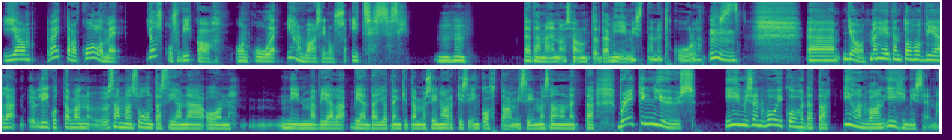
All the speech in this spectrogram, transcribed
Ja väittämä kolme. Joskus vika on kuule ihan vaan sinussa itsessäsi. Mm-hmm. Tätä mä en olisi halunnut tätä viimeistä nyt kuulla tässä. Mm. Öö, joo, mä heitän tuohon vielä liikuttavan samansuuntaisia nämä on, niin mä vielä vien tämän jotenkin tämmöisiin arkisiin kohtaamisiin. Mä sanon, että breaking news, ihmisen voi kohdata ihan vaan ihmisenä,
